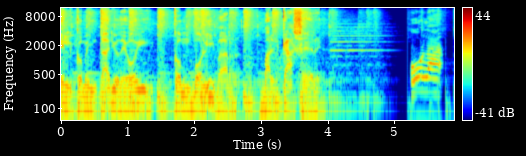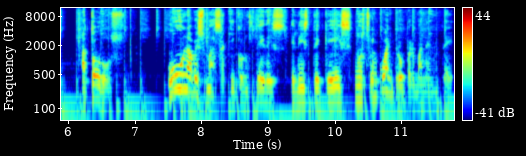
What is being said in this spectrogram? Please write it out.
El comentario de hoy con Bolívar Balcácer. Hola a todos. Una vez más aquí con ustedes en este que es nuestro encuentro permanente.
